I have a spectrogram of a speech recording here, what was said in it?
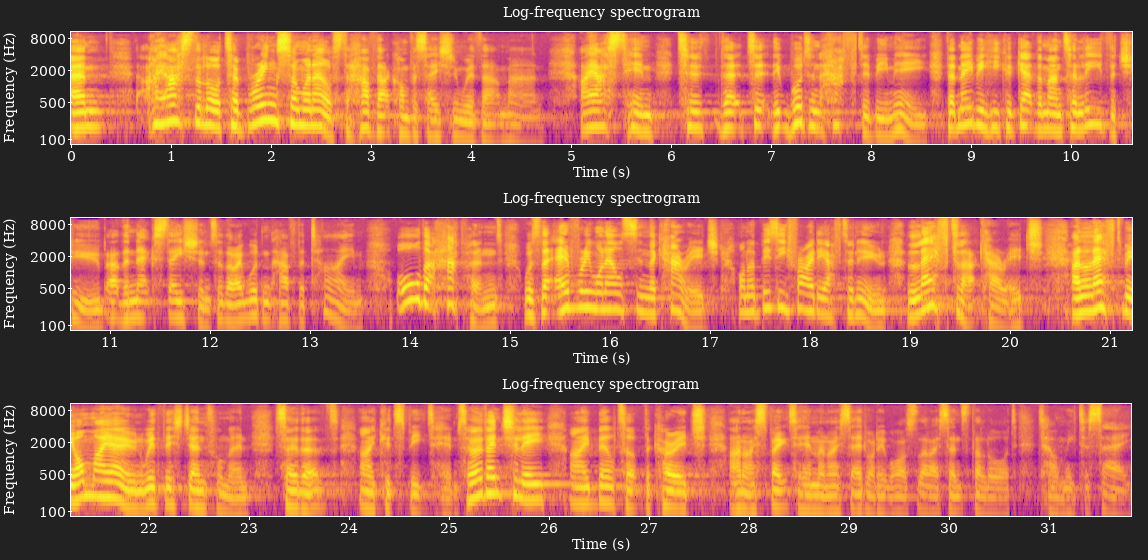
Um, I asked the Lord to bring someone else to have that conversation with that man. I asked him to, that to, it wouldn't have to be me, that maybe he could get the man to leave the tube at the next station so that I wouldn't have the time. All that happened was that everyone else in the carriage on a busy Friday afternoon left that carriage and left me on my own with this gentleman so that I could speak to him. So eventually I built up the courage and I spoke to him and I said what it was that I sensed the Lord tell me to say.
